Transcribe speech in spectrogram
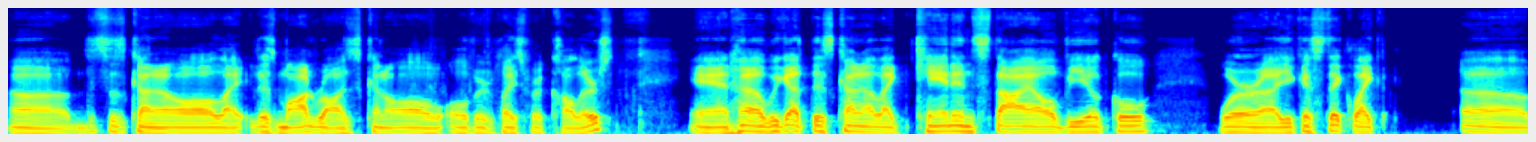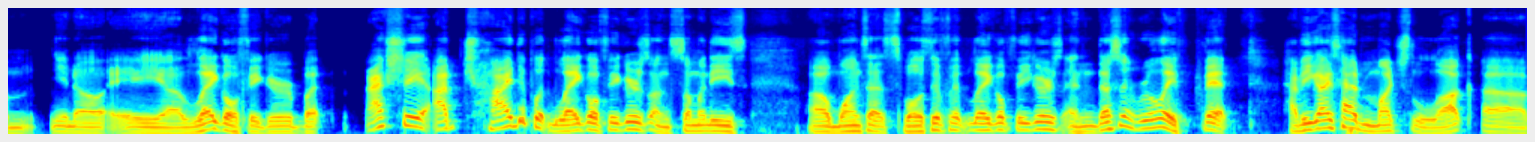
Uh, this is kind of all like this mod rod is kind of all over the place for colors. And uh, we got this kind of like cannon style vehicle where uh, you can stick like um, you know a, a Lego figure, but actually I've tried to put Lego figures on some of these uh, ones that's supposed to fit Lego figures and doesn't really fit. Have you guys had much luck? Uh,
